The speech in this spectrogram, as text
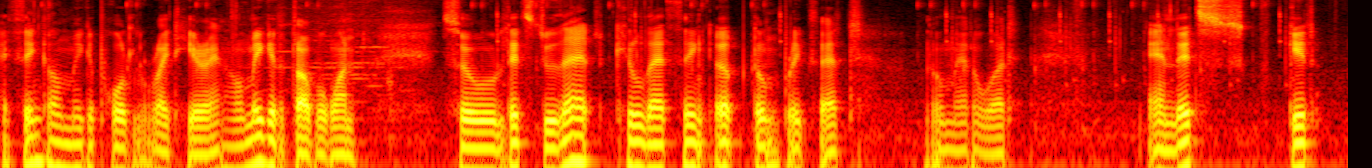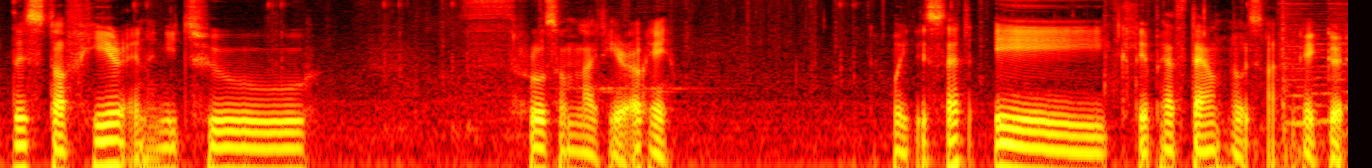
I think I'll make a portal right here, and I'll make it a double one. So let's do that, kill that thing up, don't break that, no matter what. And let's get this stuff here, and I need to throw some light here. Okay. Wait, is that a clear path down? No, it's not. Okay, good.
